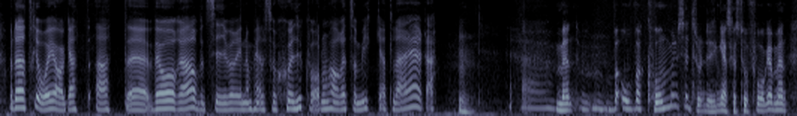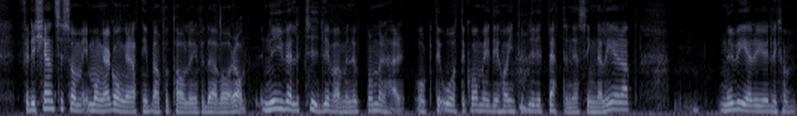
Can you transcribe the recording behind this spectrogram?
Och där tror jag att, att eh, våra arbetsgivare inom hälso och sjukvården har rätt så mycket att lära. Mm. Eh, Men och vad kommer det sig tror du? Det är en ganska stor fråga men för det känns ju som många gånger att ni ibland får tala inför döva öron. Ni är väldigt tydliga vad ni uppnår med det här och det återkommer, det har inte blivit bättre. Ni har signalerat. Nu är det ju liksom,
